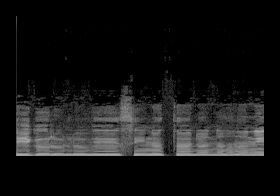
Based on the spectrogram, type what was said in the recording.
చిగురులు వేసిన తన నాని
